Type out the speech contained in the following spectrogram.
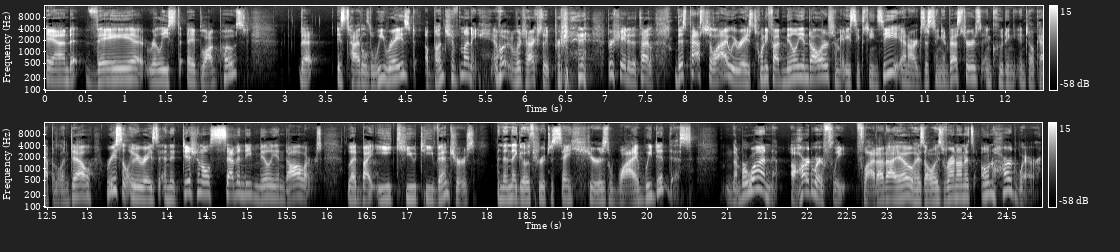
And they released a blog post that is titled We Raised a Bunch of Money, which I actually appreciated the title. This past July, we raised $25 million from A16Z and our existing investors, including Intel Capital and Dell. Recently, we raised an additional $70 million, led by EQT Ventures. And then they go through to say, here's why we did this. Number one, a hardware fleet. Fly.io has always run on its own hardware.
